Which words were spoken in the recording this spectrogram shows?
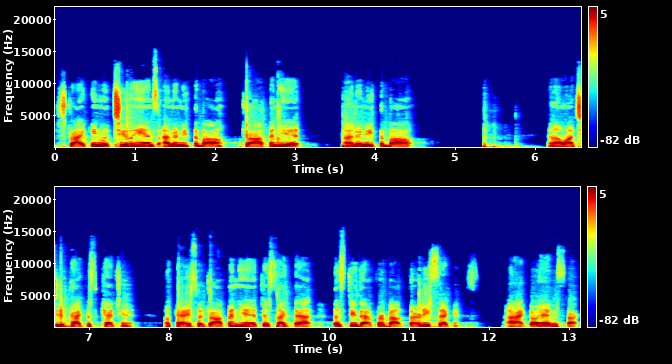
Striking with two hands underneath the ball, drop and hit underneath the ball. And I want you to practice catching it. Okay, so drop and hit just like that. Let's do that for about 30 seconds. All right, go ahead and start.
